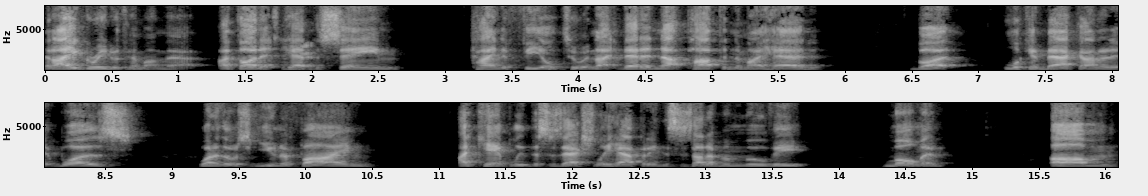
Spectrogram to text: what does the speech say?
And I agreed with him on that. I thought it had the same kind of feel to it. And I, that had not popped into my head. But looking back on it, it was one of those unifying, I can't believe this is actually happening. This is out of a movie moment. Um,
